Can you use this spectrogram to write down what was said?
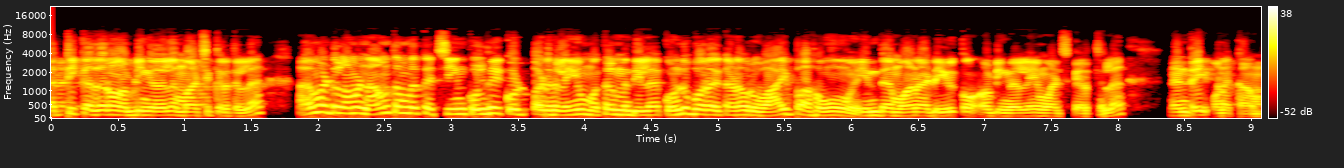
கத்தி கதரும் அப்படிங்கறதுல மாற்றிக்கிறது இல்ல. அது மட்டும் இல்லாம நாம் தமிழர் கட்சியின் கொள்கை கோட்பாடுகளையும் மக்கள் மத்தியில கொண்டு போறதுக்கான ஒரு வாய்ப்பாகவும் இந்த மாநாடு இருக்கும் அப்படிங்கறதுலயும் மாற்றிக்கிறது இல்ல நன்றி வணக்கம்.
